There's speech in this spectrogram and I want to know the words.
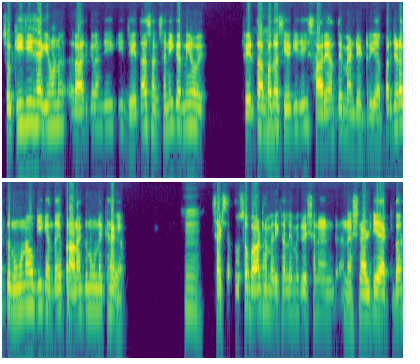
ਸੋ ਕੀ ਚੀਜ਼ ਹੈਗੀ ਹੁਣ ਰਾਜਕਰਨ ਜੀ ਕਿ ਜੇ ਤਾਂ ਸਨਸਨੀ ਕਰਨੀ ਹੋਵੇ ਫਿਰ ਤਾਂ ਆਪਾਂ। ਦੱਸੀਏ ਕਿ ਜੀ ਸਾਰਿਆਂ ਤੇ ਮੈਂਡੇਟਰੀ ਆ ਪਰ ਜਿਹੜਾ ਕਾਨੂੰਨ ਆ ਉਹ ਕੀ ਕਹਿੰਦਾ ਇਹ ਪੁਰਾਣਾ ਕਾਨੂੰਨ ਇੱਕ ਹੈਗਾ। ਹੂੰ। ਸੈਕਸ਼ਨ 262 ਮੇਰੇ ਖਿਆਲ ਇਮੀਗ੍ਰੇਸ਼ਨ ਐਂਡ ਨੈਸ਼ਨੈਲਿਟੀ ਐਕਟ ਦਾ।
